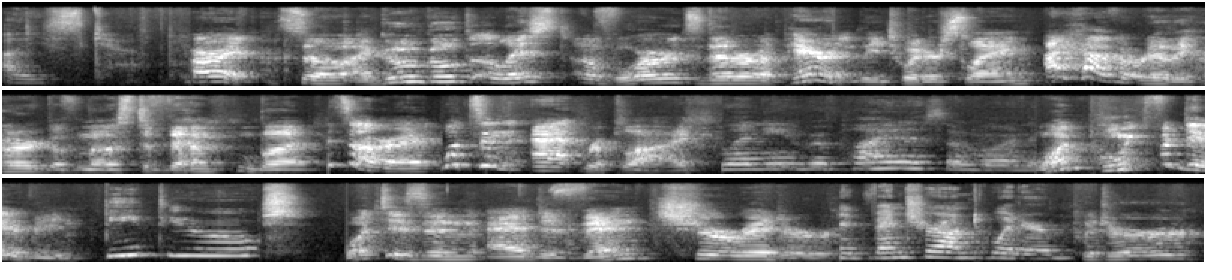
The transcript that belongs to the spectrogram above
ice cap. Alright, so I googled a list of words that are apparently Twitter slang. I haven't really heard of most of them, but it's alright. What's an at reply? When you reply to someone. One point for David. Beat you. What is an adventuritter? Adventure on Twitter. Twitter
